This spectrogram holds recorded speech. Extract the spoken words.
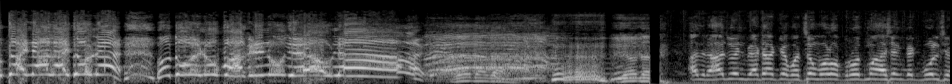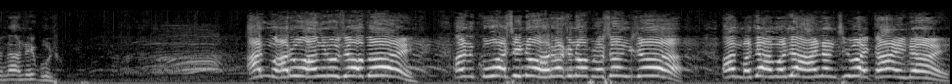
ઉતાઈ ના લાવી દઉં ને તો તો એનું ભાગડીનું દેવ ના આજ રાહ જોઈને બેઠા કે વચ્ચે વાળો ક્રોધમાં હશે ને કંઈક બોલશે. ના, નહીં બોલું. આજ મારું આંગણું છે, ભાઈ. અને કુવાસી નો હરખ નો પ્રસંગ છે. આ મજા મજા, આનંદ સિવાય કાંઈ નહીં.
